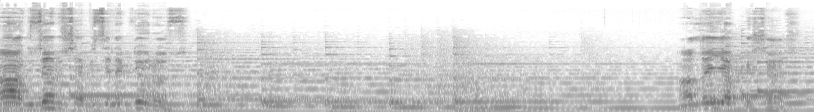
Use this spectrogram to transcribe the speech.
Aa güzel bir şey. Biz silebiliyoruz. Vallahi yapmışlar.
